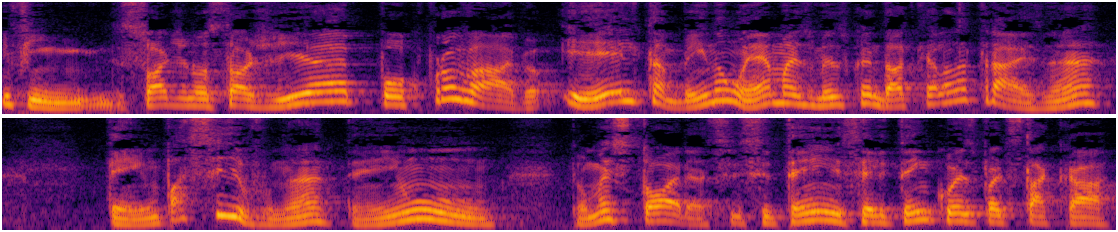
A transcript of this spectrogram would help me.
Enfim, só de nostalgia é pouco provável. E ele também não é mais o mesmo candidato que ela lá atrás, né? Tem um passivo, né? Tem, um, tem uma história. Se, se, tem, se ele tem coisa para destacar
